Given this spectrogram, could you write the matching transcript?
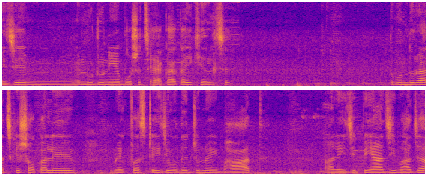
এই যে লুডো নিয়ে বসেছে, একা একাই খেলছে। তো বন্ধুরা, আজকে সকালে ব্রেকফাস্টে এই যে ওদের জন্য এই ভাত আর এই যে পেঁয়াজি ভাজা।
